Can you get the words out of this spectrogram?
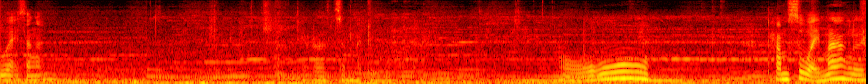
ด้วยซะงั้น เดี๋ยวเราจะมาดู โอ้ทำสวยมากเลย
